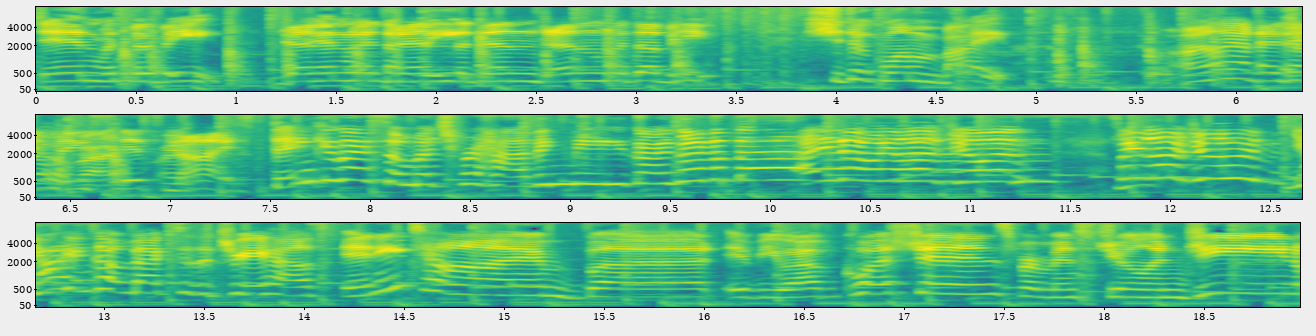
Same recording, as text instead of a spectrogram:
Jenn with the beat. Jenn with the Jenn Jenn, with the Jenn, Jenn with the beat. She took one bite. I only had to And it thinks back. it's nice. Thank you guys so much for having me. You guys are the best. I know, we love Julin. We love Julin. You can come back to the treehouse anytime, but if you have questions for Miss Julin Jean,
